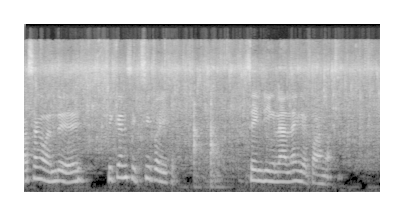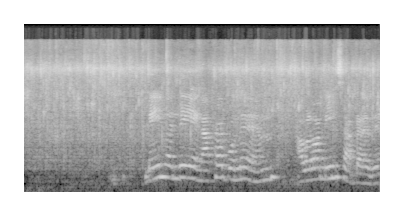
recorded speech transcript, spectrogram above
பசங்க வந்து சிக்கன் சிக்ஸ்டி ஃபைவ் செஞ்சீங்களான்னு தான் கேட்பாங்க. மெயின் வந்து எங்கள் அக்கா பொண்ணு அவ்வளோவா மீன் சாப்பிடாது.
